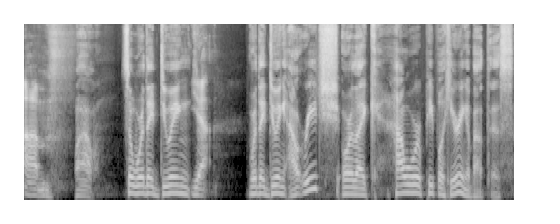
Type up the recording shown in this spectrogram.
um Wow. So were they doing yeah were they doing outreach or like how were people hearing about this?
